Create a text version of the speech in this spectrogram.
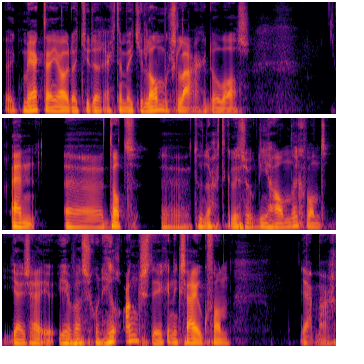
Ik merkte aan jou dat je er echt een beetje lam geslagen door was. En eh, dat... eh, toen dacht ik, dat is ook niet handig. Want jij zei, je was gewoon heel angstig. En ik zei ook van... Ja, maar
